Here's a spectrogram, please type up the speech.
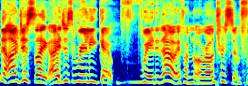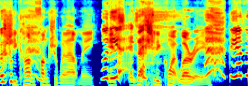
That I'm just like I just really get weirded out if I'm not around Tristan for she can't function without me. Well, the- it's, it's actually quite worrying. the other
